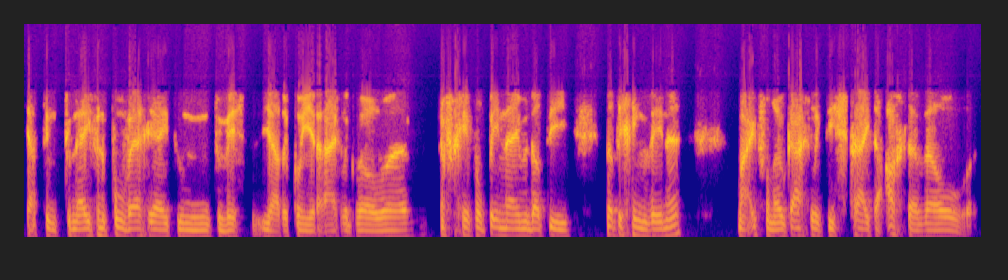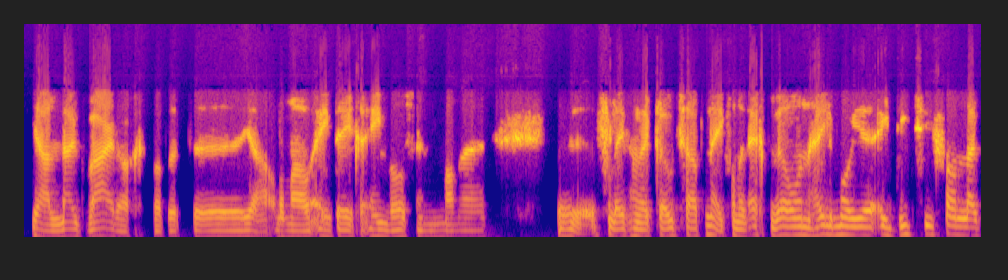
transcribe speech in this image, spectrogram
ja, toen, toen even de poel wegreed, toen, toen, wist, ja, dan kon je er eigenlijk wel een vergif op innemen dat hij dat ging winnen. Maar ik vond ook eigenlijk die strijd daarachter wel ja, luikwaardig. Dat het ja, allemaal één tegen één was en mannen volledig aan de kloot zaten. Nee, ik vond het echt wel een hele mooie editie van Luik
